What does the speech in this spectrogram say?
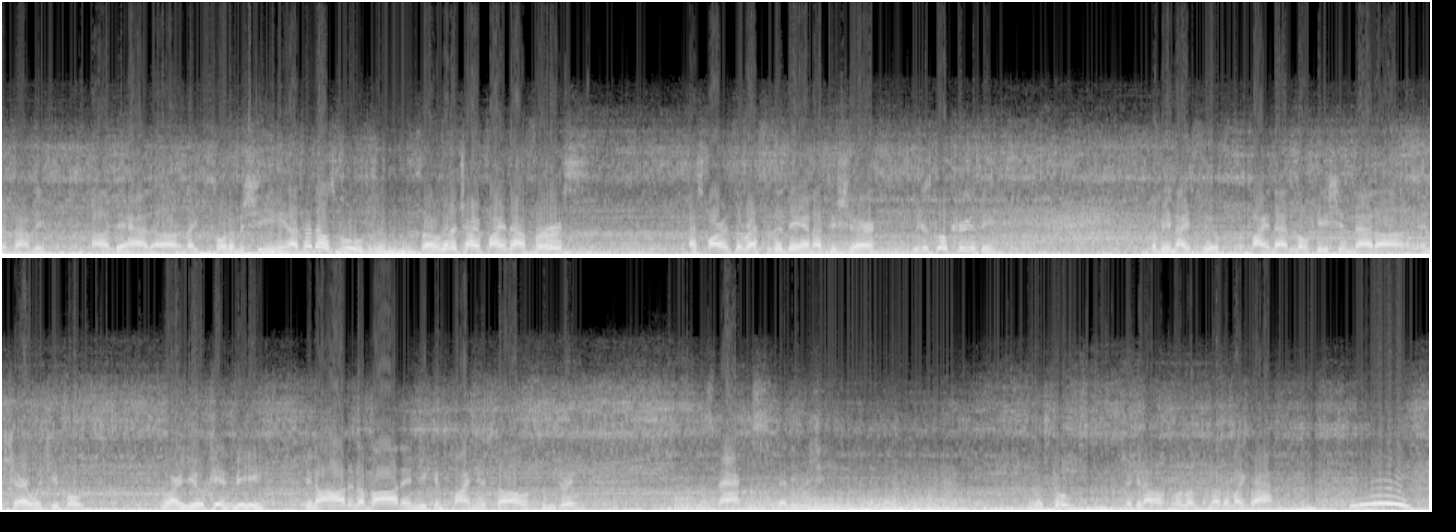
and family uh, they had a like soda machine. I thought that was cool. So we're gonna try and find that first as far as the rest of the day I'm not too sure. We just go cruising. It'll be nice to find that location that uh, and share it with you folks where you can be you know out and about and you can find yourself some drinks snacks vending machine. So let's go. Check it out. Oh look another bike rack Woo!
